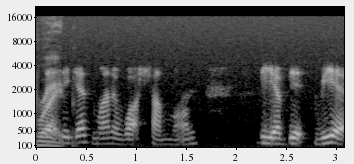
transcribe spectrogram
Right. They just want to watch someone be a bit weird.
